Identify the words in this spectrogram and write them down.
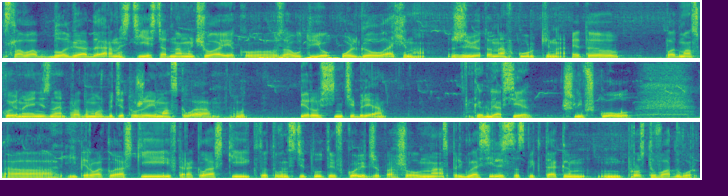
слова благодарности есть одному человеку. Зовут ее Ольга Лахина. Живет она в Куркино. Это под Москвой. Но я не знаю, правда, может быть, это уже и Москва. Вот 1 сентября, когда все шли в школу, а, и первоклашки, и второклашки, и кто-то в институт, и в колледже пошел, нас пригласили со спектаклем просто во двор.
